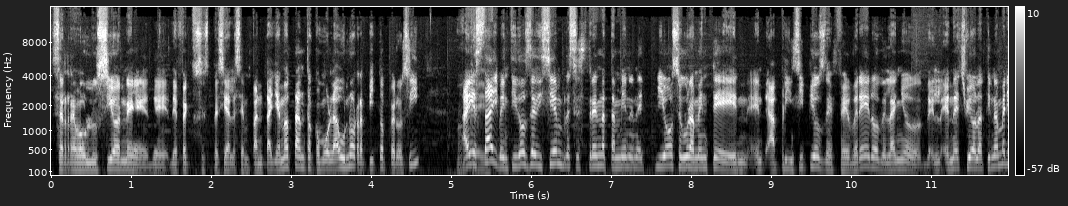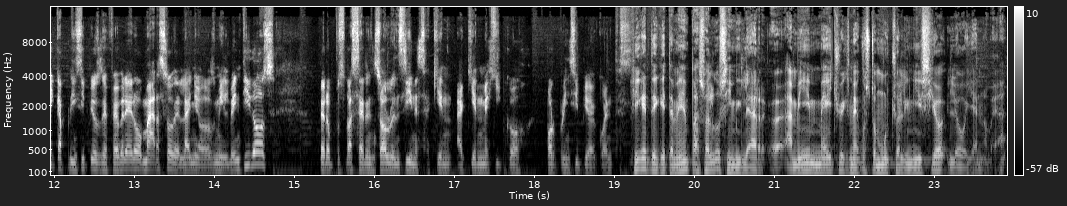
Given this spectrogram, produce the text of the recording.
se revolucione de, efectos especiales en pantalla. No tanto como la 1, repito, pero sí. Ahí está, y 22 de diciembre se estrena también en HBO, seguramente a principios de febrero del año, en HBO Latinoamérica, a principios de febrero, marzo del año 2022, pero pues va a ser en solo en cines aquí en, aquí en México por principio de cuentas. Fíjate que también pasó algo similar. A mí Matrix me gustó mucho al inicio y luego ya no, vea.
